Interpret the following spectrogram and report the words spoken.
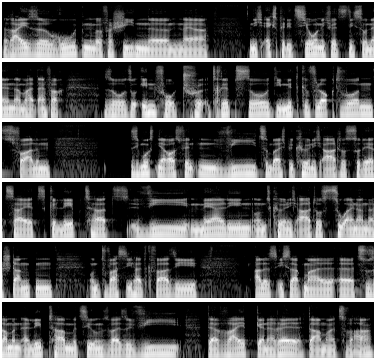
Reiserouten, über verschiedene, naja, nicht Expeditionen, ich will es nicht so nennen, aber halt einfach so, so Infotrips, so, die mitgevloggt wurden, vor allem sie mussten ja herausfinden, wie zum Beispiel König Artus zu der Zeit gelebt hat, wie Merlin und König Artus zueinander standen und was sie halt quasi alles, ich sag mal, äh, zusammen erlebt haben, beziehungsweise wie der Vibe generell damals war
